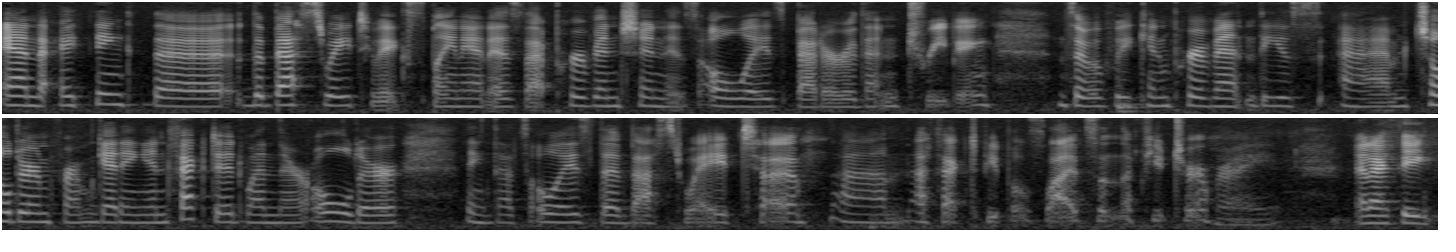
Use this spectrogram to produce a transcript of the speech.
And I think the the best way to explain it is that prevention is always better than treating. And so if we can prevent these um, children from getting infected when they're older, I think that's always the best way to um, affect people's lives in the future. Right. And I think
